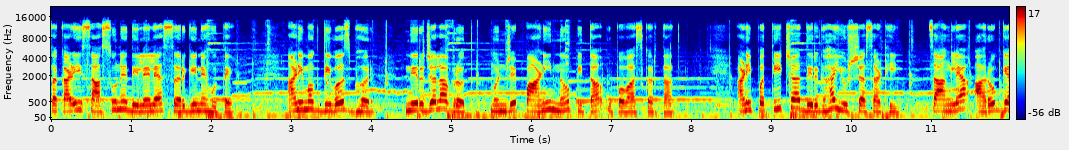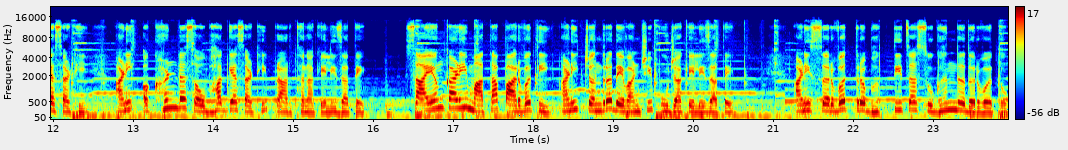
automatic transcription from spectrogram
सकाळी सासूने दिलेल्या सर्गीने होते आणि मग दिवसभर निर्जला व्रत म्हणजे पाणी न पिता उपवास करतात. आणि पतीच्या दीर्घायुष्यासाठी चांगल्या आरोग्यासाठी आणि अखंड सौभाग्यासाठी प्रार्थना केली जाते. सायंकाळी माता पार्वती आणि चंद्रदेवांची पूजा केली जाते. आणि सर्वत्र भक्तीचा सुगंध दरवळतो.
